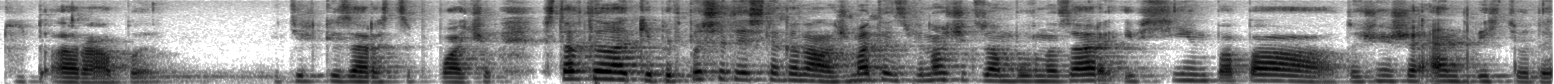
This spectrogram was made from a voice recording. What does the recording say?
Тут араби. Я тільки зараз це побачив. Ставте лайки, підписуйтесь на канал, жмете дзвіночок, з вами був Назар і всім па-па. Точніше, N201.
